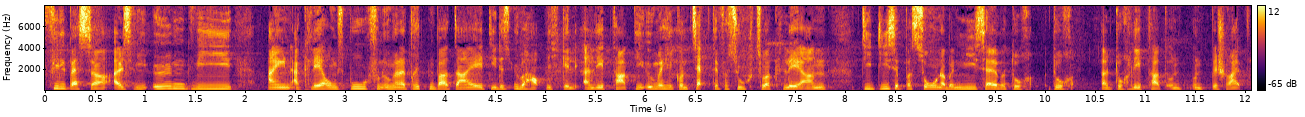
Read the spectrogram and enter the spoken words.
viel besser, als wie irgendwie ein Erklärungsbuch von irgendeiner dritten Partei, die das überhaupt nicht erlebt hat, die irgendwelche Konzepte versucht zu erklären, die diese Person aber nie selber durch, durch, äh, durchlebt hat und, und beschreibt.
